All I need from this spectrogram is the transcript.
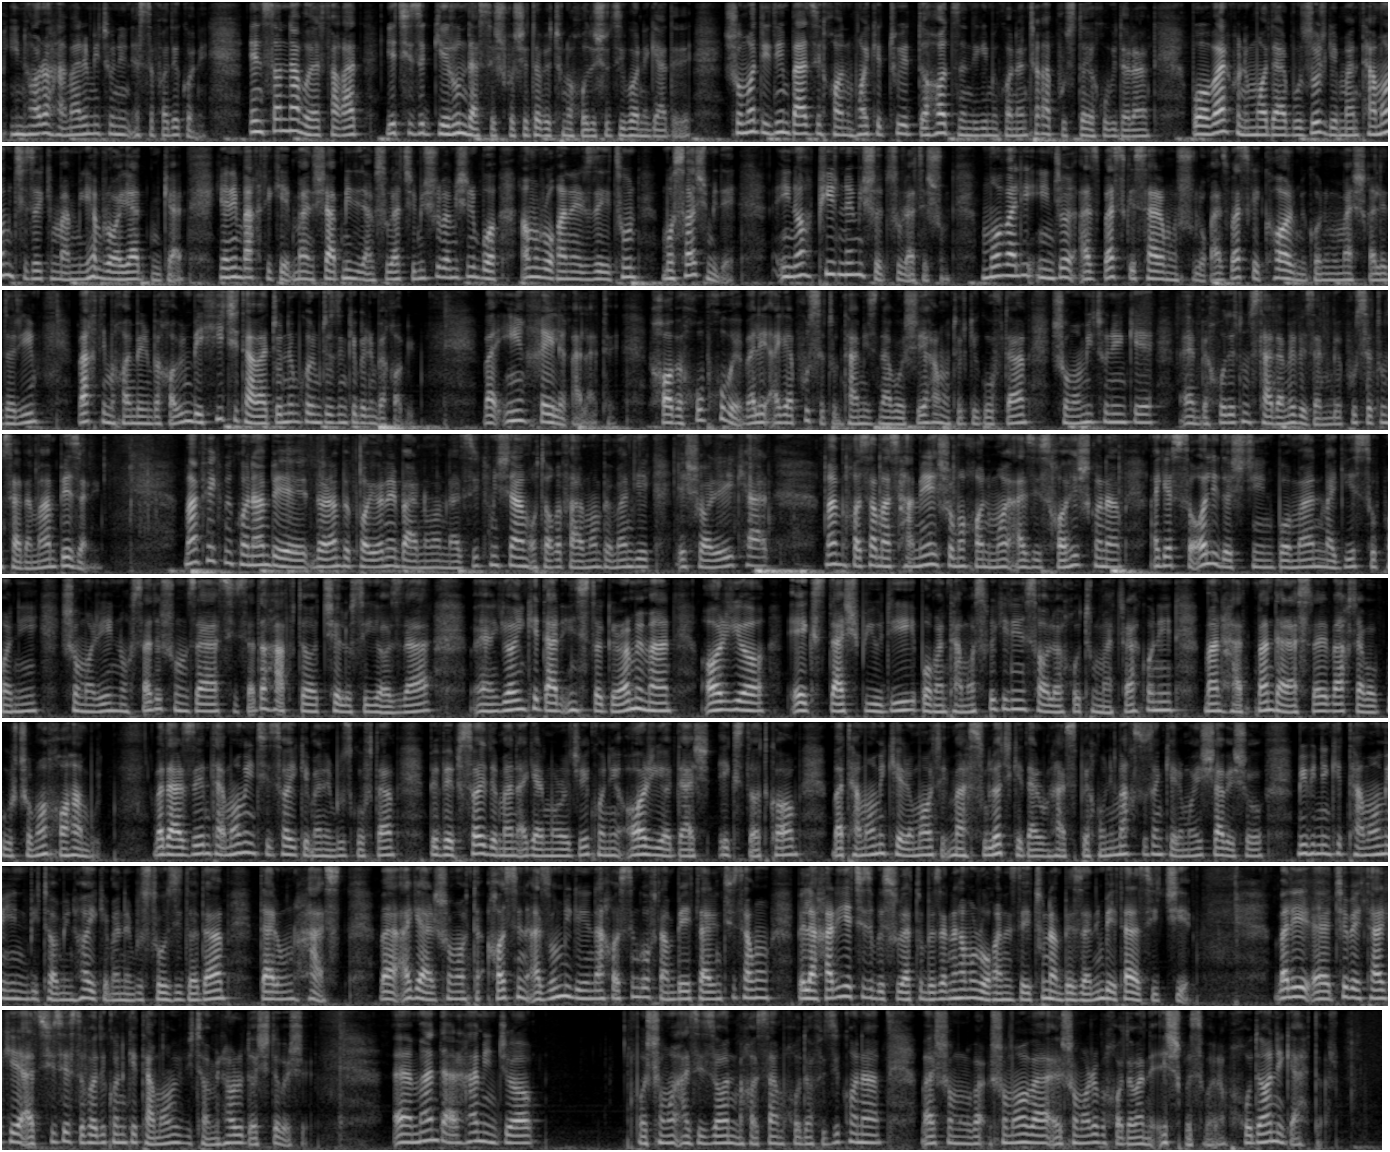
اینها رو همه رو می‌تونین استفاده کنین. انسان نباید فقط یه چیز گرون دستش باشه تا بتونه خودش رو زیبا نگه داره. شما دیدین بعضی خانم ها که توی دهات زندگی می‌کنن چقدر پوستای خوبی دارن. باور کنین مادر بزرگ من تمام چیزایی که من میگم رعایت می‌کرد. یعنی وقتی که من شب می‌دیدم صورتش میشوره و میشینه با همون روغن زیتون ماساژ میده. اینا پیر نمی‌شد صورتشون. ما ولی اینجا از بس که سرمون شلوغ از بس که کار می‌کنیم و مشغله داریم وقتی می‌خوایم بریم بخوابیم به هیچی توجه نمی‌کنیم جز اینکه بریم بخوابیم. و این خیلی غلطه. خواب خوب خوبه ولی اگر پوستتون تمیز نباشه همونطور که گفتم شما می‌تونین که به خودتون صدمه بزنین به پوستتون صدمه هم بزنین. من فکر می‌کنم به دارم به پایان برنامه نزدیک میشم. اتاق فرمان به من یک اشاره کرد. من می‌خواستم از همه شما خانم عزیز خواهش کنم. اگر سوالی داشتین با من مگی سوپانی شماره 916 370 4311 یا اینکه در اینستاگرام من آریا اکس داش بیودی با من تماس بگیرین سوال خودتون مطرح کنین. من حتما در اسرع وقت جوابگو شما خواهم بود. و در ضمن تمام این چیزهایی که من امروز گفتم به وبسایت من اگر مراجعه کنی aria-x.com و تمام کرمات محصولاتی که در اون هست بخونی مخصوصا کرمای شبشو می‌بینین که تمام این ویتامین هایی که من امروز توضیح دادم در اون هست. و اگر شما خواستین از اون می‌گیرین نخواستین گفتم بهترین چیز همون بالاخره یه چیزی به صورتتون بزنین همون روغن زیتون هم بزنین بهتر از هیچیه. ولی چه بهتر که از چیزی استفاده کنید که تمام ویتامین ها رو داشته باشه. من در همین جا با شما عزیزان می‌خواستم خدافزی کنم و شما, شما و شما رو به خداوند عشق بسپارم. خدا نگهدار.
